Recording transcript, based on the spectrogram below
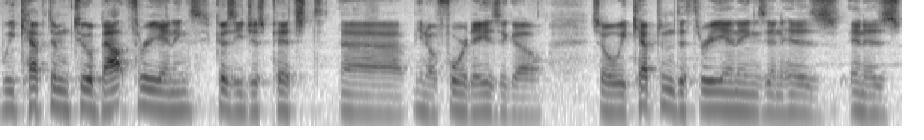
We kept him to about three innings because he just pitched, uh, you know, four days ago. So we kept him to three innings in his in his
